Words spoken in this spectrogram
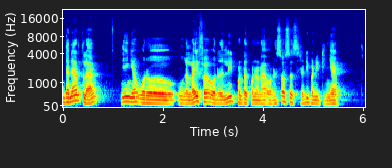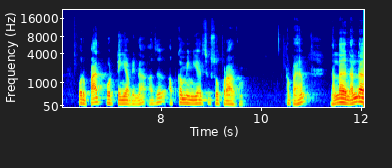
இந்த நேரத்தில் நீங்கள் ஒரு உங்கள் லைஃப்பை ஒரு லீட் பண்ணுறதுக்கு உண்டான ஒரு ரிசோர்ஸஸ் ரெடி பண்ணிட்டீங்க. ஒரு பேத் போட்டிங்க அப்படின்னா அது அப்கமிங் இயர்ஸுக்கு சூப்பராக இருக்கும். அப்போ நல்ல நல்ல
